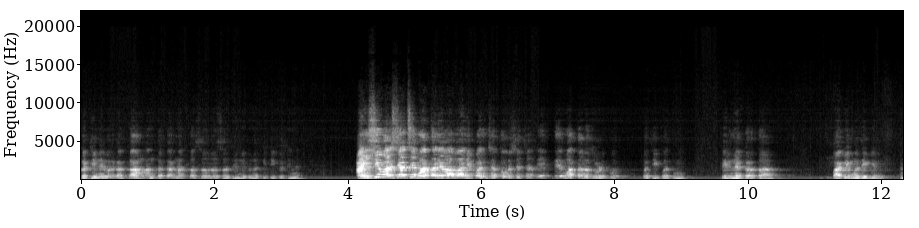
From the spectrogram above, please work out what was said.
कठीण आहे बरं का. काम अंतकरणातलं सहजासहजी निघणं किती कठीण आहे. ऐंशी वर्षाचे म्हातारे बाबा आणि पंच्याहत्तर वर्षाच्या एक ते म्हातारा जोडप पती पत्नी. फिरण्याकरता बागेमध्ये गेले.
